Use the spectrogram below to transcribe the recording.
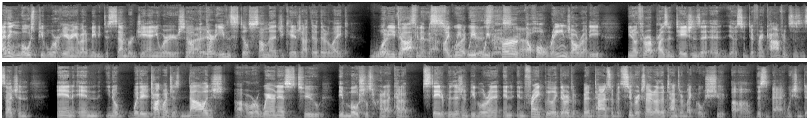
I think most people were hearing about it maybe December, January or so. But there are even still some educators out there that are like, "What, What are you talking this? about?" Like we, What we we've this? heard Yeah. the whole range already, you know, through our presentations at, at you know, some different conferences and such, and and and you know whether you're talking about just knowledge uh, or awareness to the emotional kind of kind of state or position people are in, and, and frankly, like there have been times where I've been super excited, other times I'm like, "Oh shoot, uh oh, this is bad. We shouldn't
